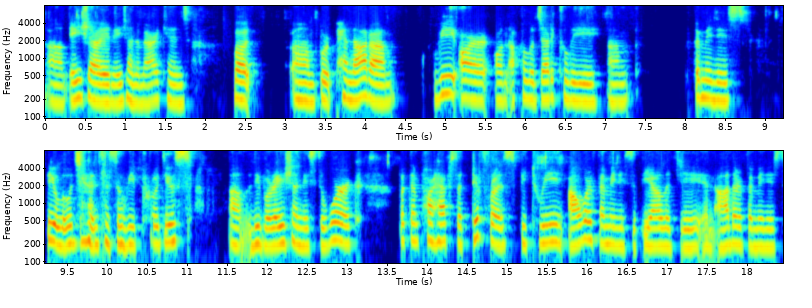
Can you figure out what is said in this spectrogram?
um, Asia and Asian Americans. But um, for PANAAWTM, we are unapologetically um, feminist theologians, so we produce um, liberationist work but then perhaps the difference between our feminist theology and other feminist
